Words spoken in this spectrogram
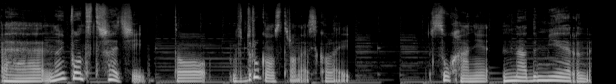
E, no i błąd trzeci to w drugą stronę z kolei słuchanie nadmierne,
